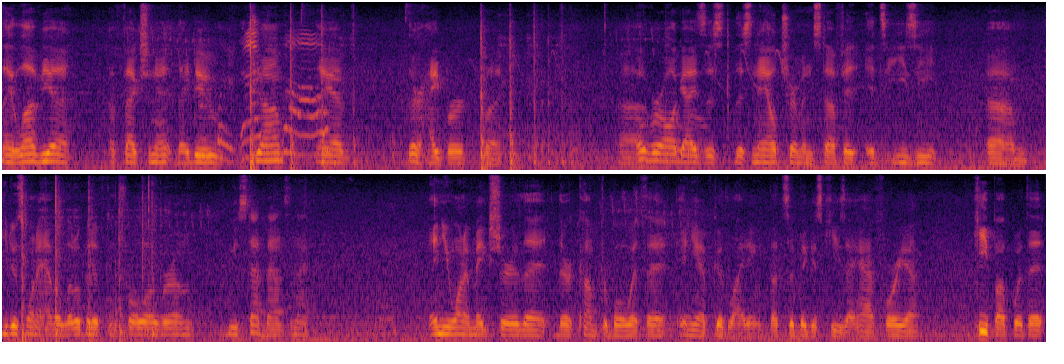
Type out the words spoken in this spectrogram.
they love you, affectionate. They do jump. They have they're hyper, but uh, overall, guys, this this nail trimming stuff, it, it's easy. Um, you just want to have a little bit of control over them. We stop bouncing that, and you want to make sure that they're comfortable with it, and you have good lighting. That's the biggest keys I have for you. Keep up with it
